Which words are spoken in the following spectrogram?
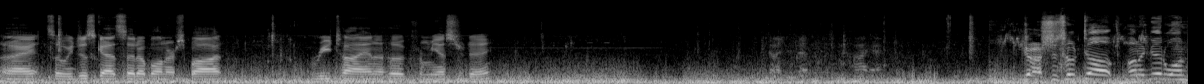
All right, so we just got set up on our spot, retying a hook from yesterday. Josh is hooked up on a good one.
